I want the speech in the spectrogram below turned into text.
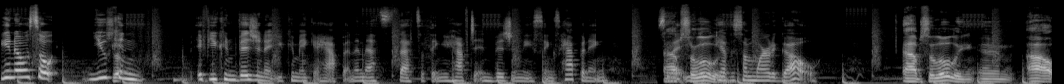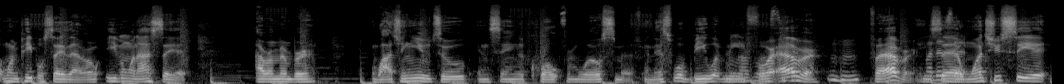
you know, so you So- can if you can vision it, you can make it happen, and that's that's the thing. You have to envision these things happening, so that you, Absolutely. you have somewhere to go. Absolutely. And uh, when people say that, or even when I say it, I remember watching YouTube and seeing a quote from Will Smith, and this will be with me Will Smith. forever, forever. He What said, once you see it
